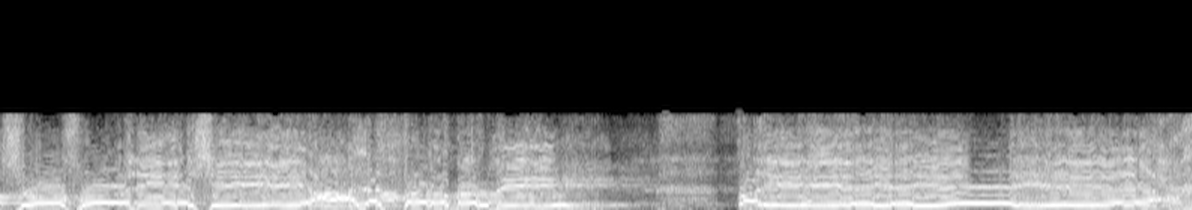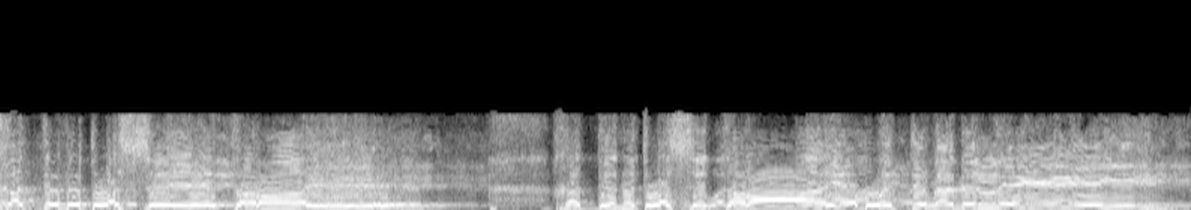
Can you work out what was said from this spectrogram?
تشوفوني شيعة على الثرى مرمي. طريح خد متوسي الترايب خد متوسي الترايب والدمم اللي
